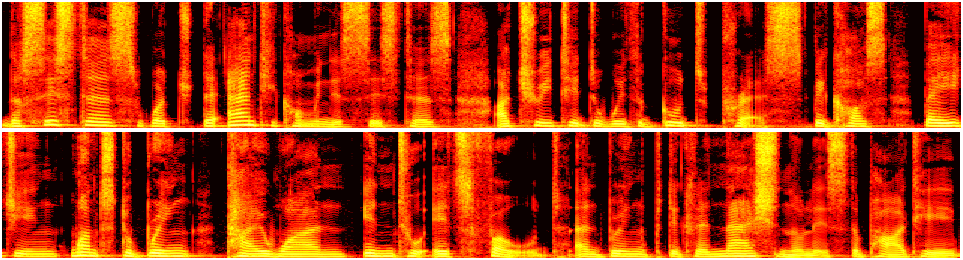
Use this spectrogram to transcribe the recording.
the sisters, the anti-communist sisters, are treated with good press because Beijing wants to bring Taiwan into its fold and bring particularly nationalist party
